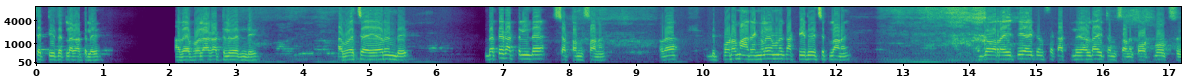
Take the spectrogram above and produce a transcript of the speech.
സെറ്റ് ചെയ്തിട്ടുള്ള കട്ടിൽ. അതേപോലെ ആ കട്ടിൽ വരുന്നുണ്ട്. അതുപോലെ ചെയർ ഉണ്ട്. ഇതൊക്കെ കട്ടിലിന്റെ ഷട്ടംസ് ആണ്. അവിടെ ഡിപ്പോടെ മരങ്ങൾ നമ്മൾ കട്ട് ചെയ്ത് വെച്ചിട്ടുള്ളതാണ്. ഇതൊക്കെ വെറൈറ്റി ഐറ്റംസ് കട്ടിലുകളുടെ ഐറ്റംസ് ആണ്. കോട്ട് ബോക്സ്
